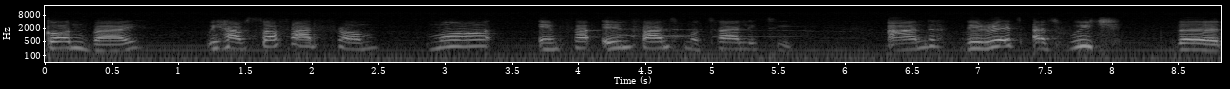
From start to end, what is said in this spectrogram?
gone by, we have suffered from more infant mortality, and the rate at which the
